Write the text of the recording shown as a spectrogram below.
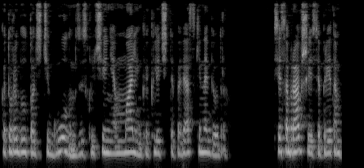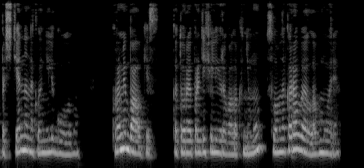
который был почти голым, за исключением маленькой клетчатой повязки на бедрах. Все собравшиеся при этом почтенно наклонили голову. Кроме Балкис, которая продефилировала к нему, словно каравелла в море.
